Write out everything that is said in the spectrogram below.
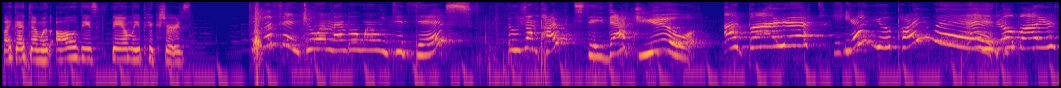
like I've done with all of these family pictures. Listen, do you remember when we did this? It was on Pirates Day. That's you. I buy it. Yeah, you're a pirate. And no buyers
